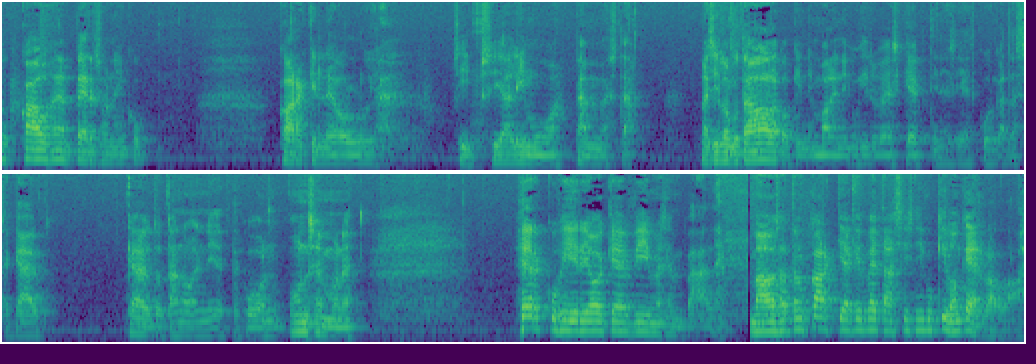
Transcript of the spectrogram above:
on kauhean perso niin kuin karkille ollut ja sipsiä, limua, tämmöistä. Mä silloin kun tämä alkoikin, niin mä olin niin kuin hirveän skeptinen siihen, että kuinka tässä käy. Käy tota noin, niin että kun on, on semmoinen herkkuhiiri oikein viimeisen päälle. Mä oon saattanut karkkiakin vetää siis niinku kilon kerrallaan.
